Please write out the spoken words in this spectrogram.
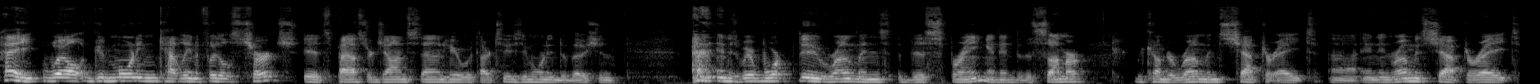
Hey, well, good morning, Catalina Foothills Church. It's Pastor John Stone here with our Tuesday morning devotion. and as we work through Romans this spring and into the summer, we come to Romans chapter 8. Uh, and in Romans chapter 8,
